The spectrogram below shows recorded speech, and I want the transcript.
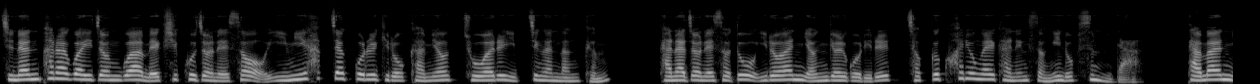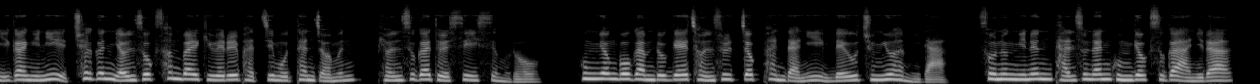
지난 파라과이전과 멕시코전에서 이미 합작골을 기록하며 조화를 입증한 만큼 가나전에서도 이러한 연결고리를 적극 활용할 가능성이 높습니다. 다만 이강인이 최근 연속 선발 기회를 받지 못한 점은 변수가 될 수 있으므로 홍명보 감독의 전술적 판단이 매우 중요합니다. 손흥민은 단순한 공격수가 아니라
